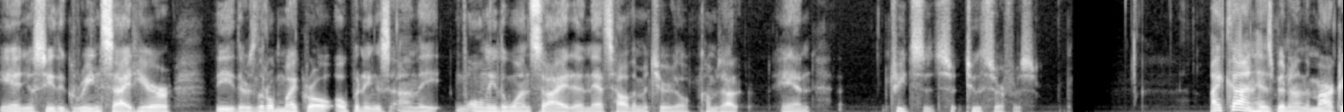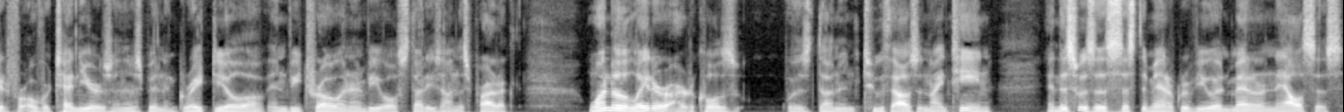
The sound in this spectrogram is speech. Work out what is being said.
And you'll see the green side here. The, there's little micro openings on the only the one side, and that's how the material comes out and treats the tooth surface. Icon has been on the market for over 10 years, and there's been a great deal of in vitro and in vivo studies on this product. One of the later articles was done in 2019 and this was a systematic review and meta-analysis,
